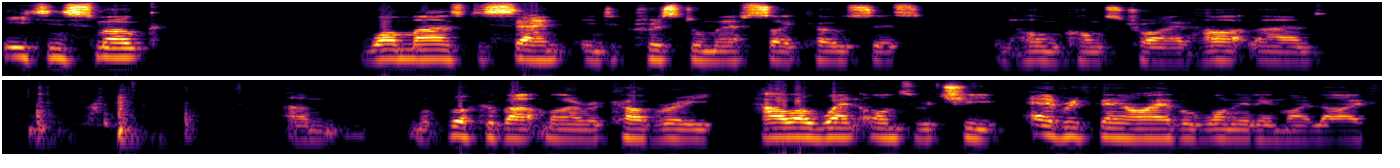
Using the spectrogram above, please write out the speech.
Eating Smoke, One Man's Descent into Crystal Meth Psychosis in Hong Kong's Triad Heartland. Um, my book about my recovery, how I went on to achieve everything I ever wanted in my life.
